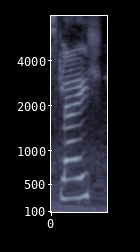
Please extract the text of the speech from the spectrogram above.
Bis gleich.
